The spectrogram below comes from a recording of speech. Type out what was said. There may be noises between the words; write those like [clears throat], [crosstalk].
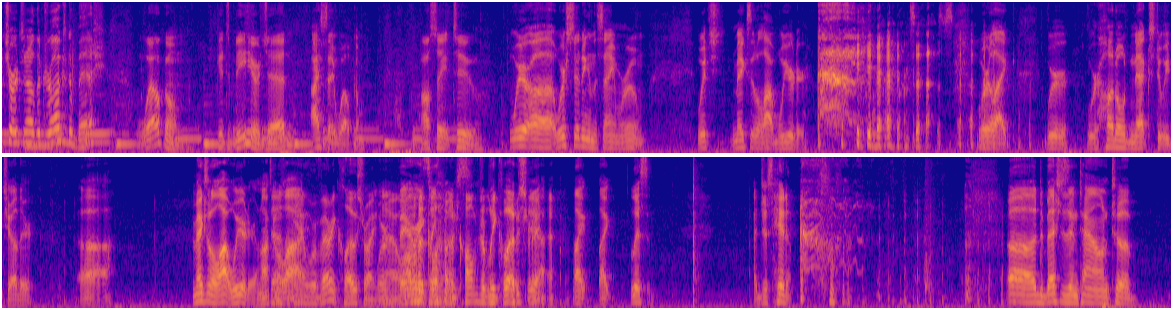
to Church and Other Drugs, Debesh. Welcome. Good to be here, Jed. I say welcome. I'll say it too. We're uh we're sitting in the same room, which makes it a lot weirder. [laughs] yeah, it does. We're like we're we're huddled next to each other. Uh it makes it a lot weirder, I'm not gonna lie. Yeah, we're very close right We're now. very Almost, close. uncomfortably close right Yeah. now. Like like listen. I just hit him. [laughs] uh Debesh is in town to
